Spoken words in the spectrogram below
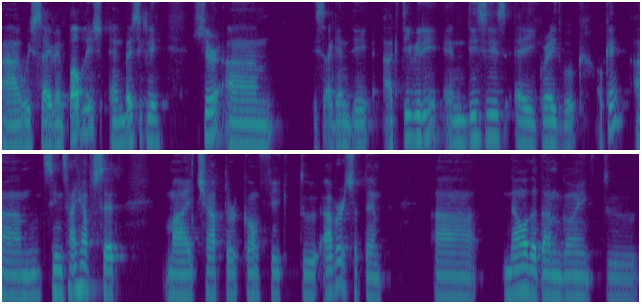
Uh, we save and publish, and basically here um, is again the activity, and this is a grade book. Okay, um, since I have set my chapter config to average attempt, uh, now that I'm going to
